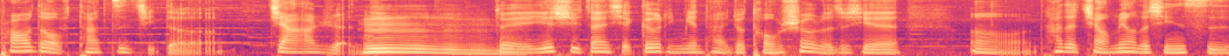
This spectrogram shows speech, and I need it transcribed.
proud of 他自己的家人。嗯，对，也许在写歌里面，他也就投射了这些。呃，他的巧妙的心思。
